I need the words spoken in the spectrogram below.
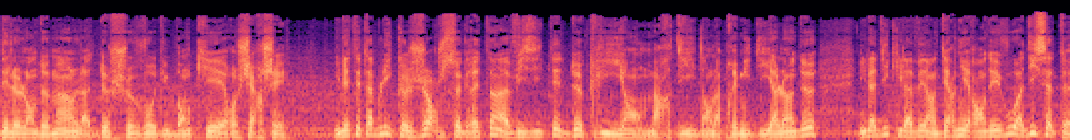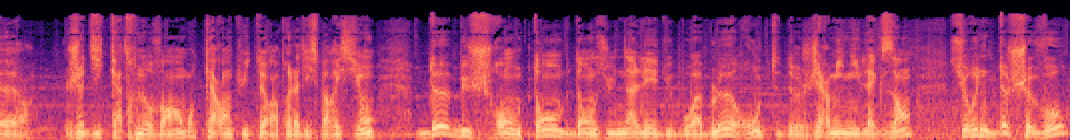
Dès le lendemain, la deux chevaux du banquier est recherchée. Il est établi que Georges Segretin a visité deux clients mardi dans l'après-midi. À l'un d'eux, il a dit qu'il avait un dernier rendez-vous à 17 heures. Jeudi 4 novembre, 48 heures après la disparition, deux bûcherons tombent dans une allée du Bois Bleu, route de Germigny-Lexan, sur une deux chevaux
